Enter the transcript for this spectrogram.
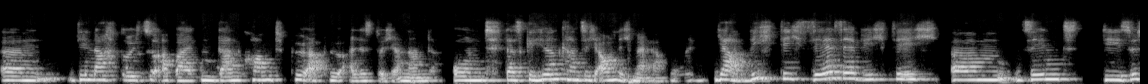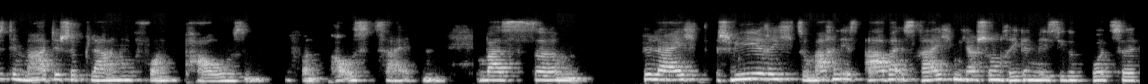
ähm, die Nacht durchzuarbeiten, dann kommt peu à peu alles durcheinander. Und das Gehirn kann sich auch nicht mehr erholen. Ja, wichtig, sehr, sehr wichtig ähm, sind die systematische Planung von Pausen, von Auszeiten, was ähm, vielleicht schwierig zu machen ist, aber es reichen ja schon regelmäßige kurze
